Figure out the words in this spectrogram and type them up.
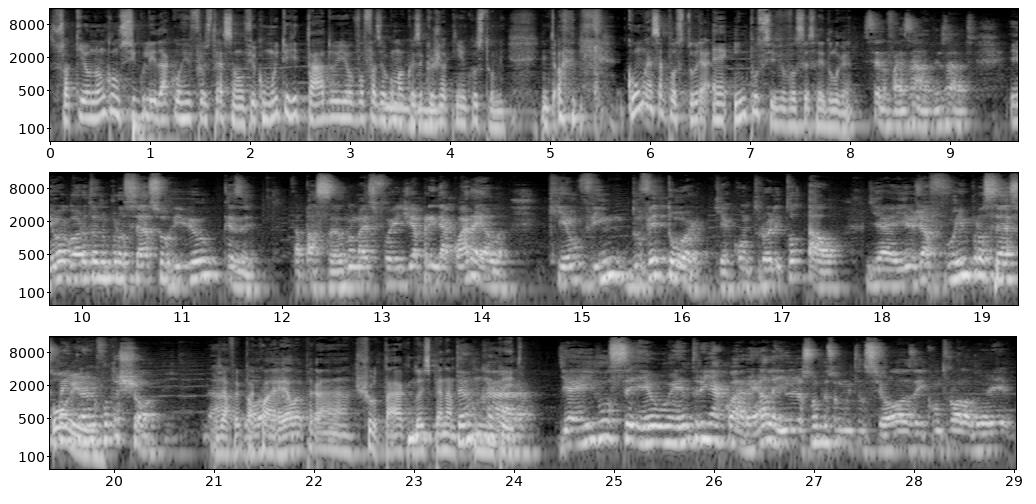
Só que eu não consigo lidar com frustração. Eu fico muito irritado e eu vou fazer alguma coisa que eu já tenho costume. Então, com essa postura, é impossível você sair do lugar. Você não faz nada, exato. Eu agora tô num processo horrível, quer dizer, tá passando, mas foi de aprender aquarela. Que eu vim do vetor, que é controle total. E aí eu já fui em processo pra Oi. entrar no Photoshop. Já foi pra Adoro. aquarela pra chutar com dois pés na, Então, no peito. cara, e aí você, eu entro em aquarela e eu já sou uma pessoa muito ansiosa e controladora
